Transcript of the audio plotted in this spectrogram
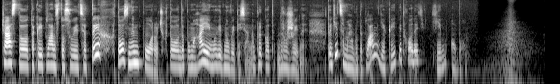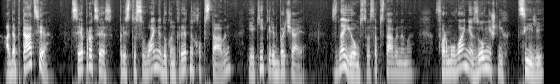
Часто такий план стосується тих, хто з ним поруч, хто допомагає йому відновитися, наприклад, дружини. Тоді це має бути план, який підходить їм обом. Адаптація це процес пристосування до конкретних обставин, який передбачає знайомство з обставинами, формування зовнішніх цілей,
